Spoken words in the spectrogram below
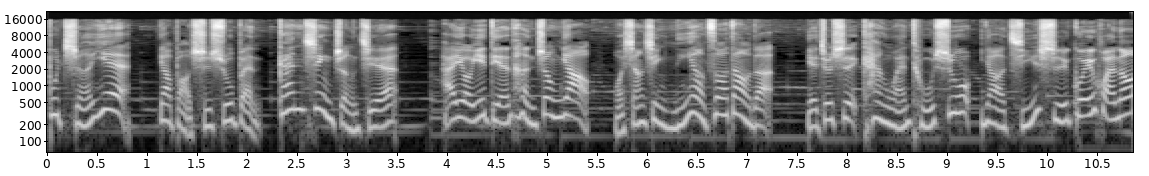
不折页，要保持书本干净整洁。还有一点很重要，我相信你有做到的，也就是看完图书要及时归还哦。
